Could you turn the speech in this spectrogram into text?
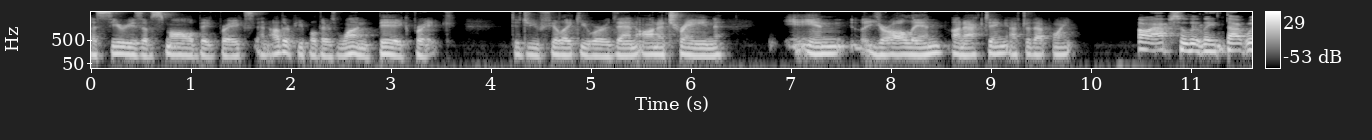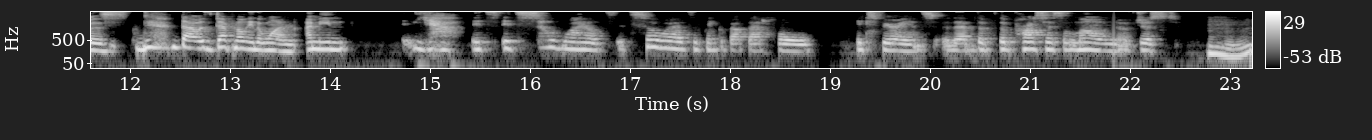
a series of small big breaks, and other people there's one big break. Did you feel like you were then on a train in you're all in on acting after that point? Oh, absolutely. That was that was definitely the one. I mean, yeah, it's it's so wild. It's so wild to think about that whole experience. The the, the process alone of just Mm-hmm.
